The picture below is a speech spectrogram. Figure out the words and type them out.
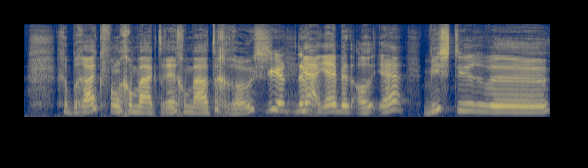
gebruik van gemaakt regelmatig, Roos. Ja, de- Ja, jij bent al. Ja, wie sturen we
